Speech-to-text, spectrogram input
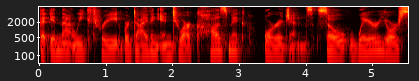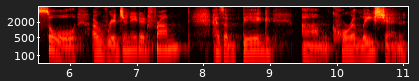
that in that week three, we're diving into our cosmic origins. So, where your soul originated from has a big um, correlation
